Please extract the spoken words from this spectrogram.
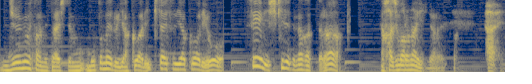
従業員さんに対して求める役割、期待する役割を整理しきれてなかったら始まらないじゃないですか。あ、はい。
